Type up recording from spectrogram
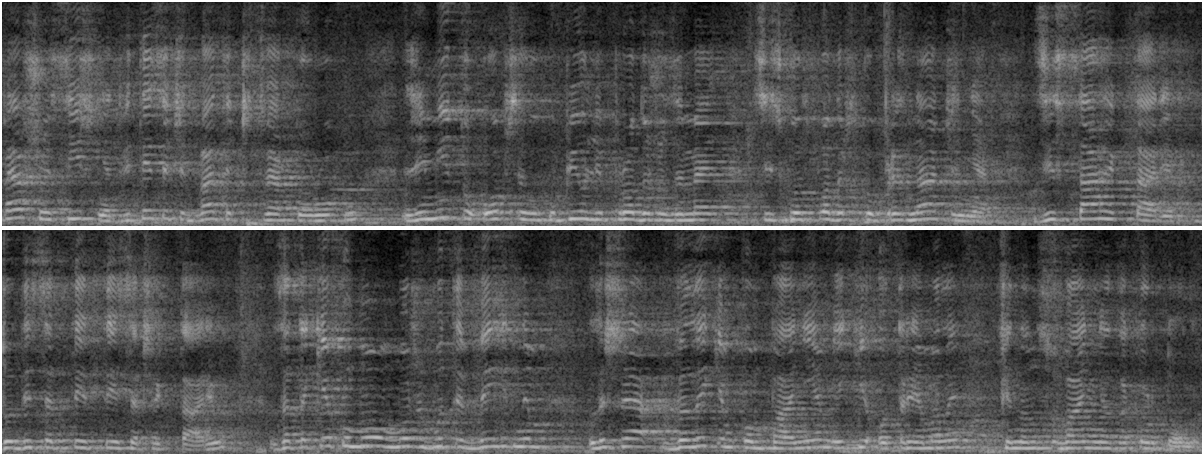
з 1 січня 2024 року ліміту обсягу купівлі-продажу земель сільськогосподарського призначення зі 100 гектарів до 10 тисяч гектарів за таких умов може бути вигідним лише великим компаніям, які отримали фінансування за кордоном.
